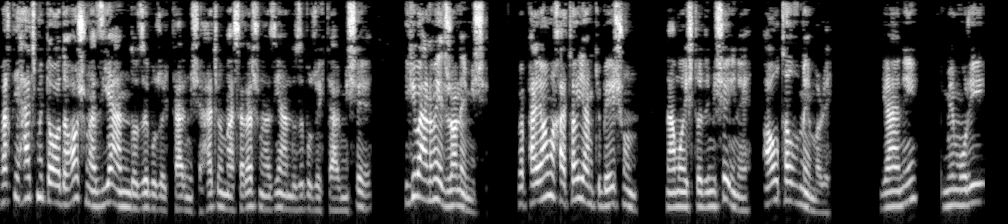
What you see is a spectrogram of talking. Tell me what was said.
وقتی حجم داده هاشون از یه اندازه بزرگتر میشه حجم مسئلهشون از یه اندازه بزرگتر میشه دیگه برنامه اجرا نمیشه. و پیام خطایی هم که بهشون نمایش داده میشه اینه out of memory. یعنی مموری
